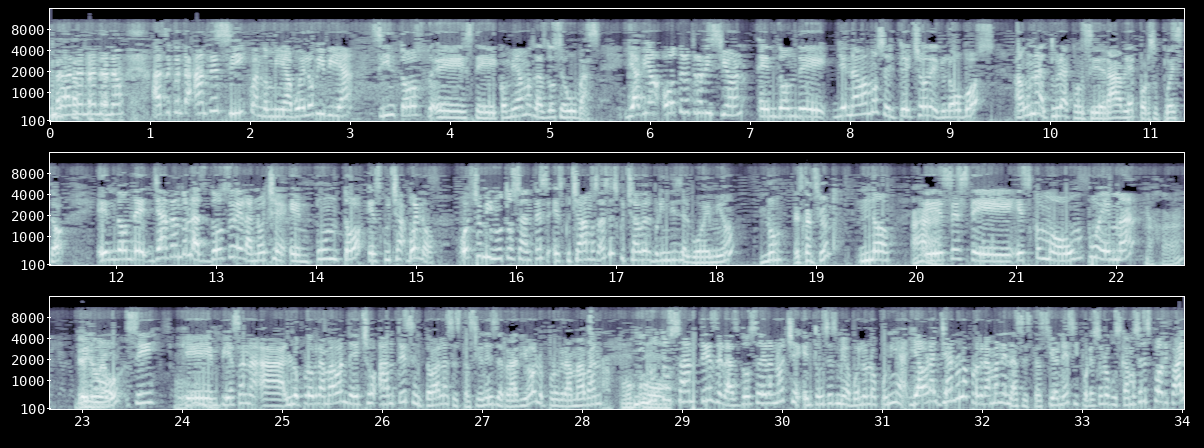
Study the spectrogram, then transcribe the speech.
no, no, no, no, no. Haz de cuenta, antes sí, cuando mi abuelo vivía, sí, todos eh, este, comíamos las 12 uvas. Y había otra tradición en donde llenábamos el techo de globos a una altura considerable, por supuesto, en donde ya dando las 12 de la noche en punto, escucha, bueno, 8 minutos antes escuchábamos, ¿has escuchado el brindis del bohemio? No, ¿es canción? No, Ah. es este, es como un poema Ajá. ¿De año pero nuevo? sí, Oh. que empiezan a, a- Lo programaban, de hecho, antes en todas las estaciones de radio, lo programaban minutos antes de las 12 de la noche. Entonces mi abuelo lo ponía. Y ahora ya no lo programan en las estaciones y por eso lo buscamos en Spotify.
